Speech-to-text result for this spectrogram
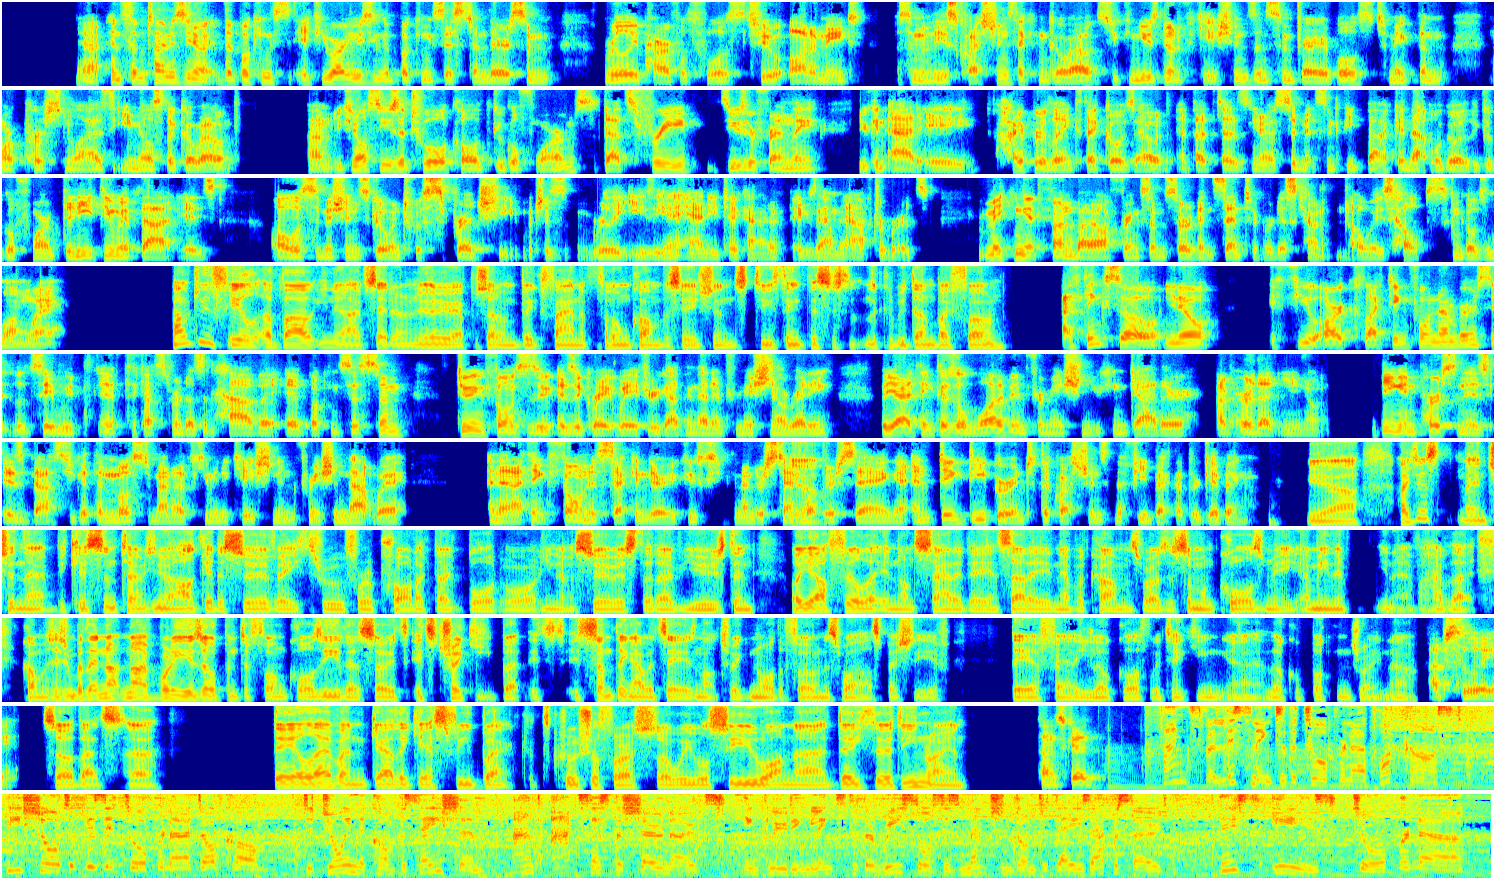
Yeah, and sometimes you know the bookings. If you are using a booking system, there's some really powerful tools to automate some of these questions that can go out. So you can use notifications and some variables to make them more personalized. Emails that go out. Um, you can also use a tool called Google Forms that's free. It's user friendly you can add a hyperlink that goes out and that does, you know, submit some feedback and that will go to the Google form. The neat thing with that is all the submissions go into a spreadsheet, which is really easy and handy to kind of examine afterwards. Making it fun by offering some sort of incentive or discount always helps and goes a long way. How do you feel about, you know, I've said in an earlier episode, I'm a big fan of phone conversations. Do you think this is something that could be done by phone? I think so. You know, if you are collecting phone numbers, let's say we, if the customer doesn't have a, a booking system, doing phones is a, is a great way if you're gathering that information already. But yeah, I think there's a lot of information you can gather. I've heard that, you know, being in person is is best. You get the most amount of communication information that way. And then I think phone is secondary because you can understand yeah. what they're saying and dig deeper into the questions and the feedback that they're giving. Yeah, I just mentioned that because sometimes, you know, I'll get a survey through for a product I've bought or, you know, a service that I've used and, oh yeah, I'll fill that in on Saturday and Saturday never comes. Whereas if someone calls me, I mean, if, you know, if I have that conversation, but then not, not everybody is open to phone calls either. So it's, it's tricky, but it's, it's something I would say is not to ignore the phone as well, especially if they are fairly local, if we're taking uh, local bookings right now. Absolutely. So that's, uh, day 11, gather guest feedback. It's crucial for us. So we will see you on uh, day 13, Ryan. Sounds good. Thanks for listening to the Tourpreneur podcast. Be sure to visit tourpreneur.com to join the conversation and access the show notes, including links to the resources mentioned on today's episode. This is Tourpreneur.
